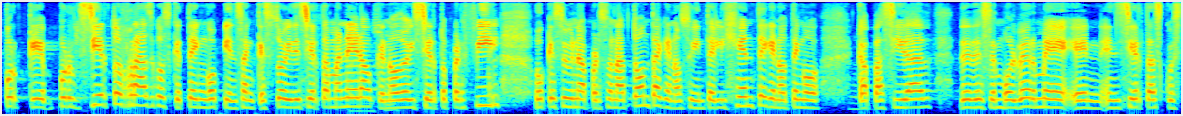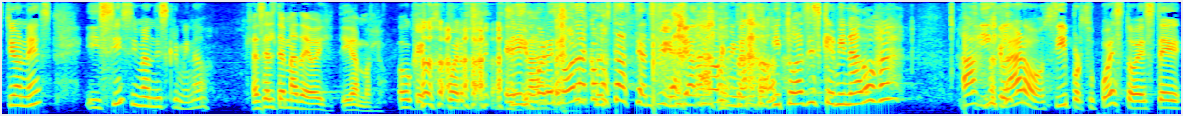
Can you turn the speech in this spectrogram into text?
porque por ciertos rasgos que tengo piensan que soy de cierta manera o que no doy cierto perfil o que soy una persona tonta, que no soy inteligente, que no tengo capacidad de desenvolverme en, en ciertas cuestiones. Y sí, sí me han discriminado. Es el tema de hoy, digámoslo. Ok, fuerte. Sí, por eso. Hola, ¿cómo estás? ¿Te han Sí, te han discriminado. ¿Y tú has discriminado, ja? Sí, claro, sí, por supuesto. Este,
